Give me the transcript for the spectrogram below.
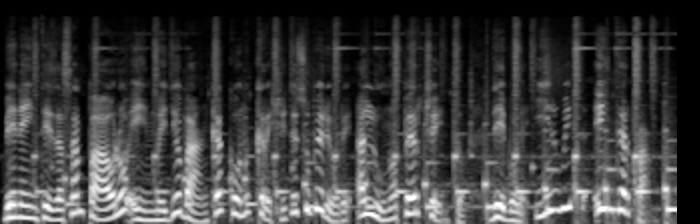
Bene intesa San Paolo e in Mediobanca con con crescite superiori all'1%, debole Inuit e Interpump.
